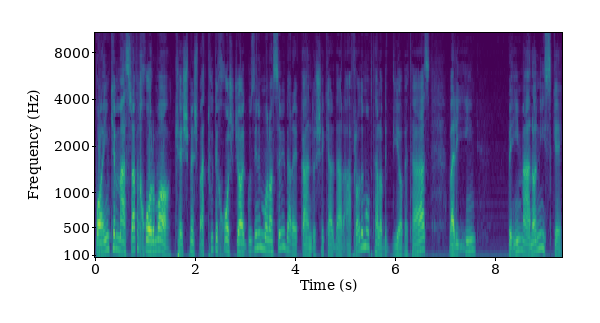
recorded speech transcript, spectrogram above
با اینکه مصرف خرما، کشمش و توت خوش جایگزین مناسبی برای قند و شکر در افراد مبتلا به دیابت است ولی این به این معنا نیست که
